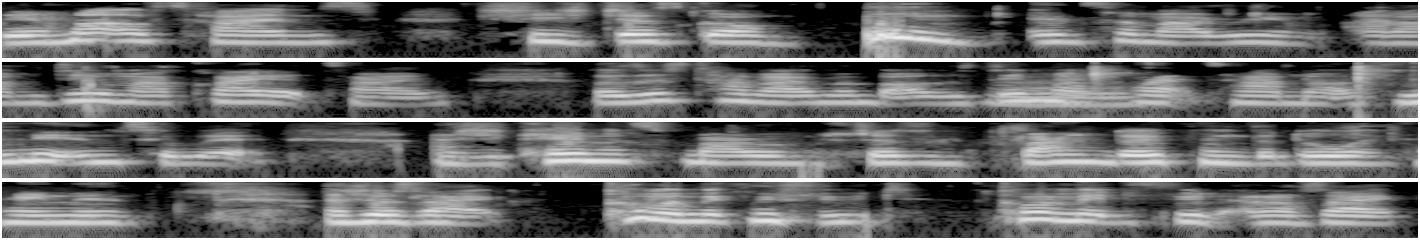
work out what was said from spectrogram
The amount of times she's just gone boom into my room and I'm doing my quiet time. Because this time I remember I was doing my quiet time and I was really into it. And she came into my room, she just banged open the door and came in. And she was like, Come and make me food. Come and make the food. And I was like,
